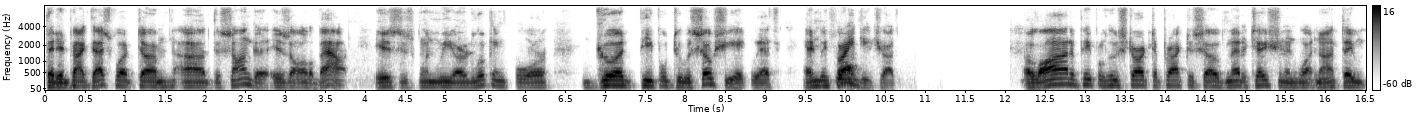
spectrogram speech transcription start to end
That in fact, that's what um, uh, the Sangha is all about. Is is when we are looking for good people to associate with, and we find each other. A lot of people who start the practice of meditation and whatnot, they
